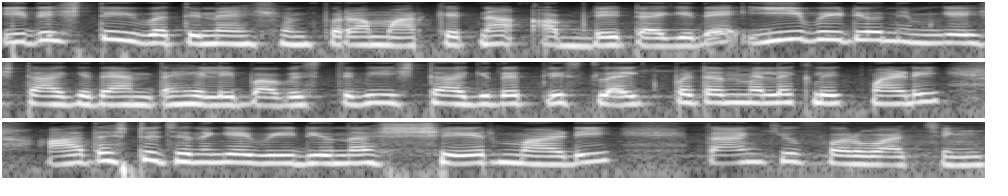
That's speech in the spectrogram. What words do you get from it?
ಇದಿಷ್ಟು ಇವತ್ತಿನ ಯಶವಂತಪುರ ಮಾರ್ಕೆಟ್ನ ಅಪ್ಡೇಟ್ ಆಗಿದೆ. ಈ ವಿಡಿಯೋ ನಿಮಗೆ ಇಷ್ಟ ಆಗಿದೆ ಅಂತ ಹೇಳಿ ಭಾವಿಸ್ತೀವಿ. ಇಷ್ಟ ಆಗಿದೆ ಪ್ಲೀಸ್ ಲೈಕ್ ಬಟನ್ ಮೇಲೆ ಕ್ಲಿಕ್ ಮಾಡಿ, ಆದಷ್ಟು ಜನಗೆ ವಿಡಿಯೋನ ಶೇರ್ ಮಾಡಿ. Thank you for watching.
